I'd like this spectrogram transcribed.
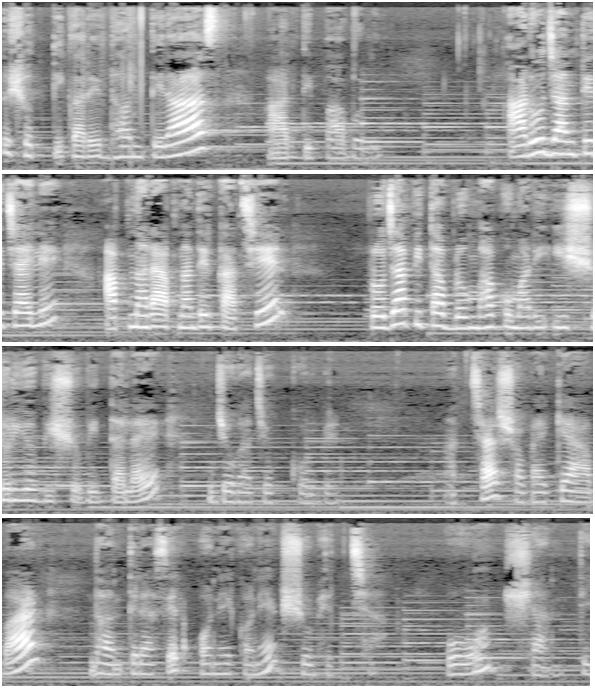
তো সত্যিকারের ধনতেরাস আর দীপাবলি। আরও জানতে চাইলে আপনারা আপনাদের কাছের প্রজাপিতা ব্রহ্মাকুমারী ঈশ্বরীয় বিশ্ববিদ্যালয়ে যোগাযোগ করবেন। আচ্ছা সবাইকে আবার ধনতেরাসের অনেক অনেক শুভেচ্ছা। ওম শান্তি।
